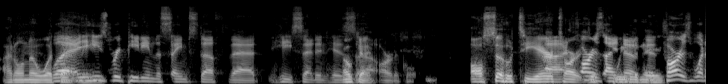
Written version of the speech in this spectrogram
I don't know what well, that means. he's repeating the same stuff that he said in his okay. uh, article. Also, Teair uh, as far as I know, a, as far as what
